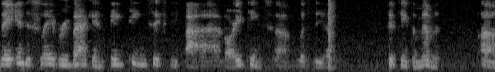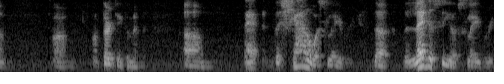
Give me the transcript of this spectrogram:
they ended slavery back in 1865 or 18 uh, with the uh, 15th Amendment, um, um, on 13th Amendment, um, that the shadow of slavery, the the legacy of slavery,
